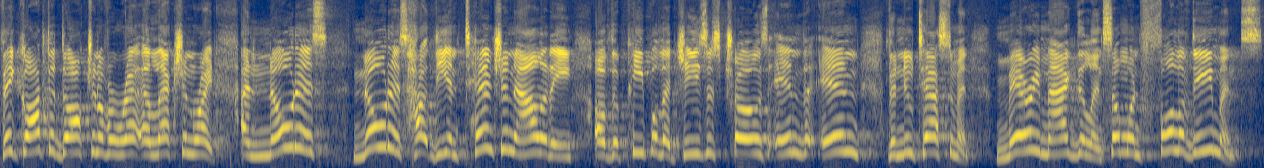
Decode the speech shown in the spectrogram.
They got the doctrine of election right. And notice, notice how the intentionality of the people that Jesus chose in the, in the New Testament. Mary Magdalene, someone full of demons.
